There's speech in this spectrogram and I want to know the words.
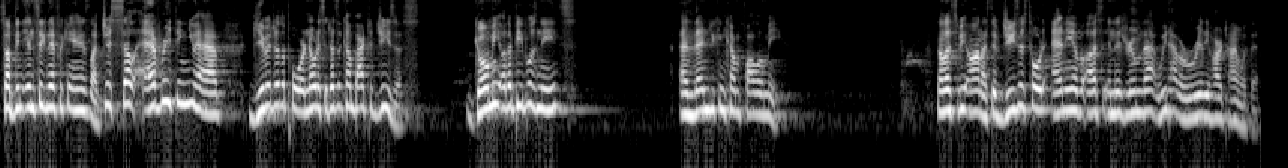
Something insignificant in his life. Just sell everything you have, give it to the poor. Notice it doesn't come back to Jesus. Go meet other people's needs, and then you can come follow me. Now, let's be honest. If Jesus told any of us in this room that, we'd have a really hard time with it.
